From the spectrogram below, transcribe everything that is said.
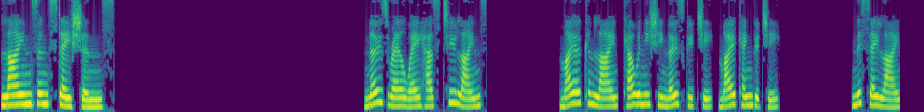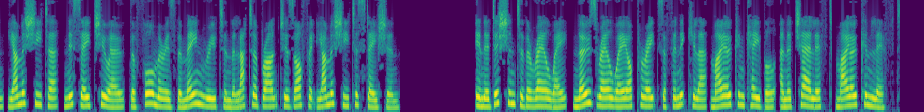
Lines and stations. Nose Railway has two lines, Myoken Line Kawanishi Noseguchi, Myokenguchi Nissei Line Yamashita, Nissei Chuo the former is the main route and the latter branches off at Yamashita Station. In addition to the railway, Nose Railway operates a funicular Myoken cable and a chairlift Myoken lift.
